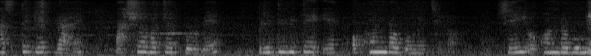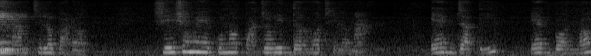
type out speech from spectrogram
আজ থেকে প্রায় পাঁচশো বছর পূর্বে পৃথিবীতে এক অখণ্ড ভূমি ছিল। সেই অখণ্ড ভূমির নাম ছিল ভারত। সেই সময়ে কোনো পাচরিত ধর্ম ছিল না। এক জাতি, এক বর্ণ,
